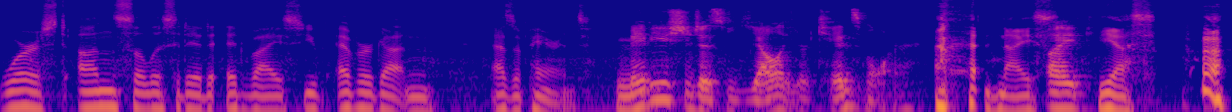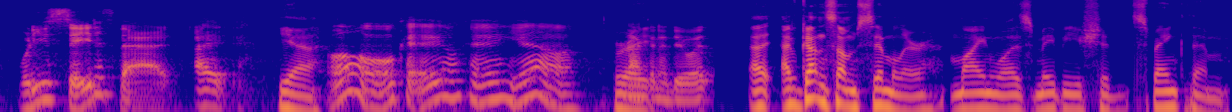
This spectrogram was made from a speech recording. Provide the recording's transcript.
worst unsolicited advice you've ever gotten as a parent? maybe you should just yell at your kids more. nice. Like, yes. what do you say to that? I Yeah. oh, okay, okay, yeah. Right. Not gonna do it. I, I've gotten something similar. Mine was maybe you should spank them.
